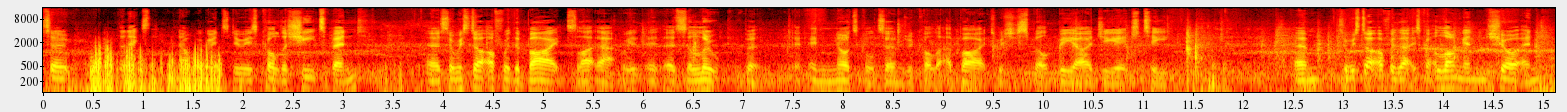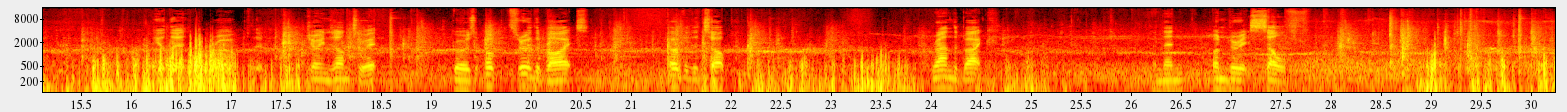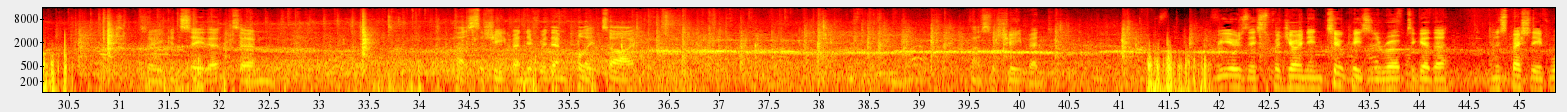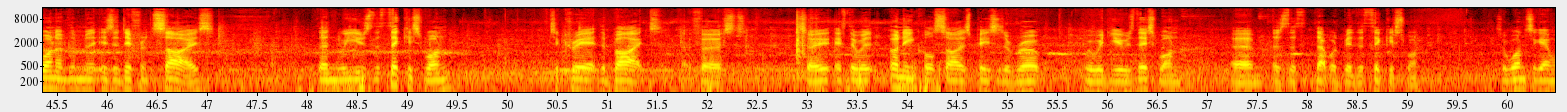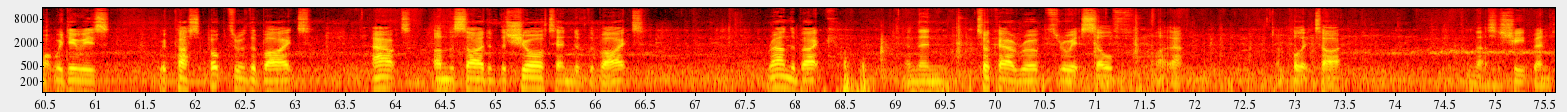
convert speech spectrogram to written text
So the next knot we're going to do is called a sheets bend. Uh, so we start off with a bight like that. We, it, it's a loop, but in nautical terms we call that a bight, which is spelled B-I-G-H-T. Um, so we start off with that. It's got a long end and short end. The other rope that joins onto it goes up through the bight, over the top, round the back, and then under itself. See that um, that's the sheet bend. If we then pull it tight, that's the sheet bend. We use this for joining two pieces of rope together, and especially if one of them is a different size, then we use the thickest one to create the bight at first. So if there were unequal sized pieces of rope, we would use this one um, as the, that would be the thickest one. So once again what we do is we pass up through the bight, out on the side of the short end of the bight, round the back and then tuck our rope through itself like that and pull it tight and that's a sheet bend.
